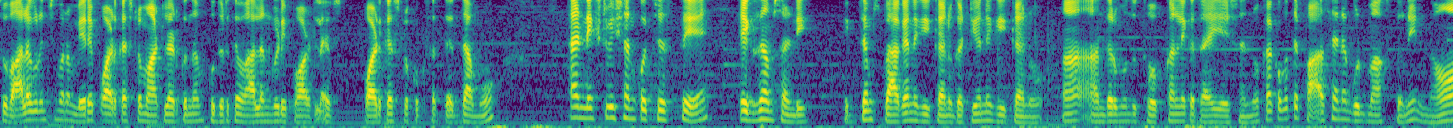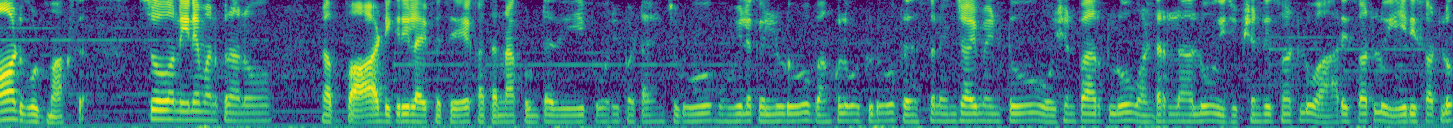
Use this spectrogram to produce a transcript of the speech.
సో వాళ్ళ గురించి మనం వేరే పాడ్కాస్ట్లో మాట్లాడుకుందాం. కుదిరితే వాళ్ళని కూడా ఈ పాడ్ పాడ్కాస్ట్లోకి ఒకసారి తెద్దాము. అండ్ నెక్స్ట్ విషయానికి వచ్చేస్తే ఎగ్జామ్స్ అండి. ఎగ్జామ్స్ బాగానే గీకాను గట్టిగానే గీకాను. అందరి ముందు తోపుకాన్ లేక ట్రై చేశాను. కాకపోతే పాస్ అయిన గుడ్ మార్క్స్తోని నాట్ గుడ్ మార్క్స్ సో నేనేమనుకున్నాను అబ్బా డిగ్రీ లైఫ్ అయితే ఖతర్నాక్ ఉంటుంది. పోరి పటాయించుడు మూవీలకు వెళ్ళుడు బంకులు కొట్టుడు ఫ్రెండ్స్తో ఎంజాయ్మెంటు ఓషన్ పార్కులు వండర్లాలు ఈజిప్షియన్ రిసార్ట్లు ఆ రిసార్ట్లు ఈ రిసార్ట్లు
